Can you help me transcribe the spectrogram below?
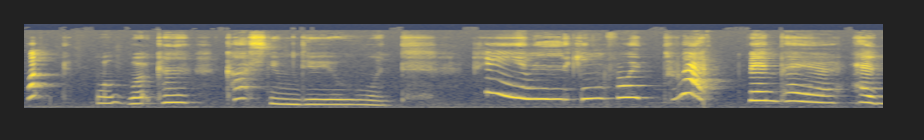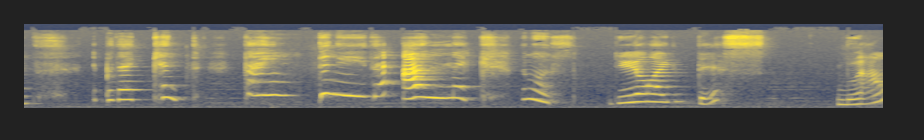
what? Well, what kind of costume do you want? I am looking for a draft vampire head, but I can't find any that I like the most. Do you like this brown,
